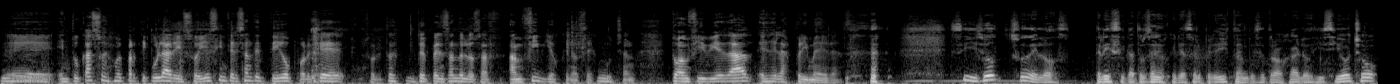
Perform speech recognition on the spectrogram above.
Eh, en tu caso es muy particular eso y es interesante, te digo, porque sobre todo estoy pensando en los anfibios que nos escuchan. Tu anfibiedad es de las primeras. Sí, yo, yo de los 13, 14 años quería ser periodista, empecé a trabajar a los 18.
